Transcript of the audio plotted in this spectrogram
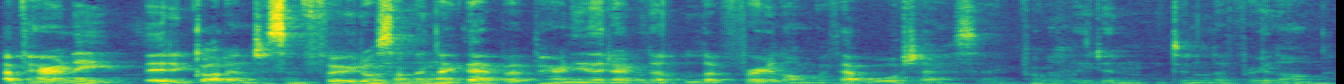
apparently it had got into some food or something like that, but apparently they don't live very long without water, so probably didn't didn't live very long.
